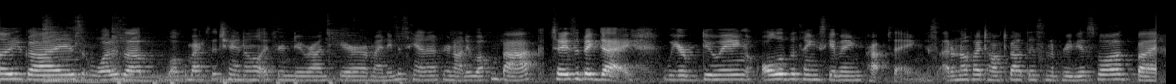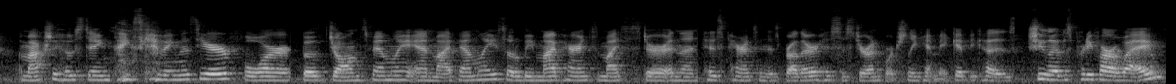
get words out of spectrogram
Hello you guys, what is up? Welcome back to the channel. If you're new around here, my name is Hannah. If you're not new, welcome back. Today's a big day. We are doing all of the Thanksgiving prep things. I don't know if I talked about this in a previous vlog, but I'm actually hosting Thanksgiving this year for both John's family and my family. So it'll be my parents and my sister and then his parents and his brother. His sister unfortunately can't make it because she lives pretty far away.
